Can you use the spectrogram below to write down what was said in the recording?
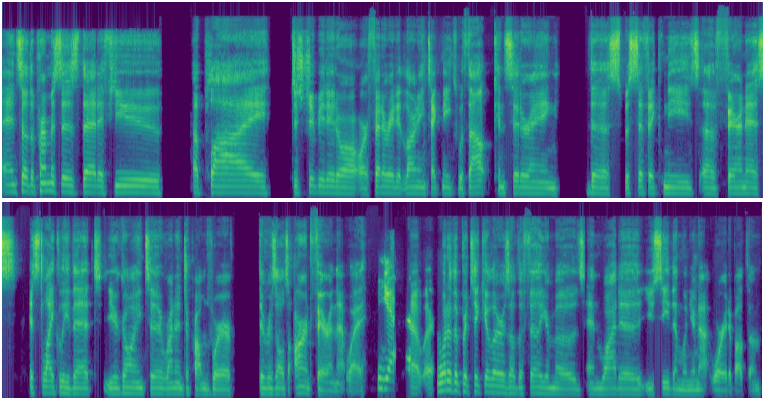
And so the premise is that if you apply distributed or, or federated learning techniques without considering the specific needs of fairness, it's likely that you're going to run into problems where the results aren't fair in that way. Yeah. Uh, what are the particulars of the failure modes and why do you see them when you're not worried about them?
